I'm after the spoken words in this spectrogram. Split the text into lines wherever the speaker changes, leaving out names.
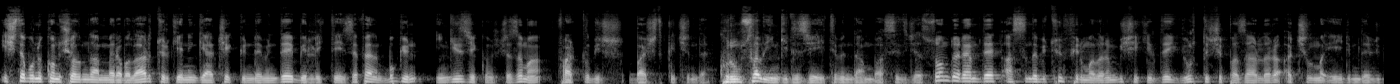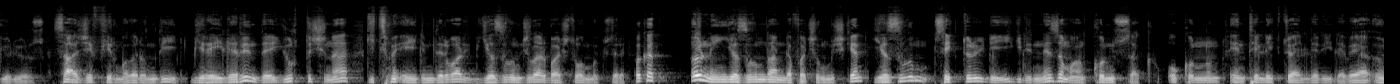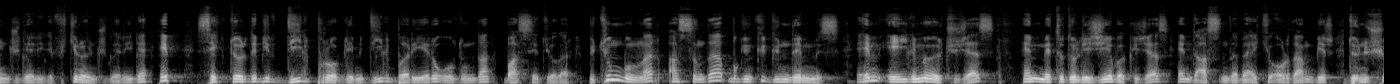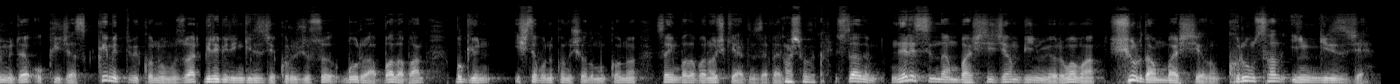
İşte bunu konuşalımdan merhabalar. Türkiye'nin gerçek gündeminde birlikteyiz. Efendim bugün İngilizce konuşacağız ama farklı bir başlık içinde. Kurumsal İngilizce eğitiminden bahsedeceğiz. Son dönemde aslında bütün firmaların bir şekilde yurt dışı pazarlara açılma eğilimleri görüyoruz. Sadece firmaların değil, bireylerin de yurt dışına gitme eğilimleri var. Yazılımcılar başta olmak üzere. Fakat Örneğin yazılımdan laf açılmışken yazılım sektörüyle ilgili ne zaman konuşsak o konunun entelektüelleriyle veya öncüleriyle, fikir öncüleriyle hep sektörde bir dil problemi, dil bariyeri olduğundan bahsediyorlar. Bütün bunlar aslında bugünkü gündemimiz. Hem eğilimi ölçeceğiz, hem metodolojiye bakacağız, hem de aslında belki oradan bir dönüşümü de okuyacağız. Kıymetli bir konuğumuz var. Birebir İngilizce kurucusu Buğra Balaban bugün işte bunu konuşalım bu konu. Sayın Balaban hoş geldiniz efendim.
Hoş bulduk.
Üstadım neresinden başlayacağım bilmiyorum ama şuradan başlayalım. Kurumsal İngilizce.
